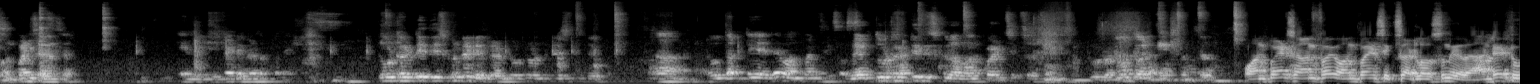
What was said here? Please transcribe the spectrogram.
One point seven sir two thirty తీసుకుంటే డిఫరెంట్ టూ ట్వంటీ తీసుకుంటే టూ థర్టీ అయితే వన్ పాయింట్ సిక్స్ మేము టూ థర్టీ తీసుకున్నాం one point six one point seven five one point six అట్లా వస్తుంది కదా. అంటే టూ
